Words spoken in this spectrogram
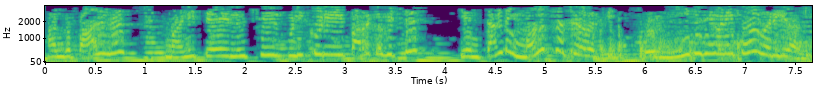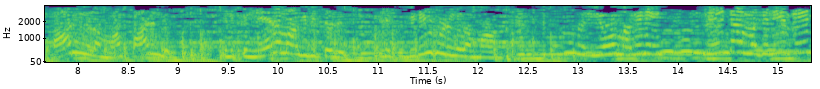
அங்கு பாருங்கள் மணித்தேர் நுச்சில் புலிக்குடியை பறக்க விட்டு என் தந்தை மனு சக்கரவர்த்தி ஒரு நீதி தேவனை போல் வருகிறார். பாருங்கள் அம்மா பாருங்கள். எனக்கு நேரமாகிவிட்டது. எனக்கு விடை கொடுங்கள் அம்மா. ஐயோ மகனே. வேண்டாம் மகனே வேண்டாம்.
